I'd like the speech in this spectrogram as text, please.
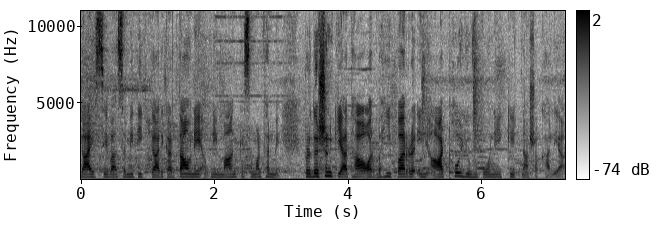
गाय सेवा समिति के कार्यकर्ताओं ने अपनी मांग के समर्थन में प्रदर्शन किया था और वहीं पर इन आठों युवकों ने कीटनाशक खा लिया।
